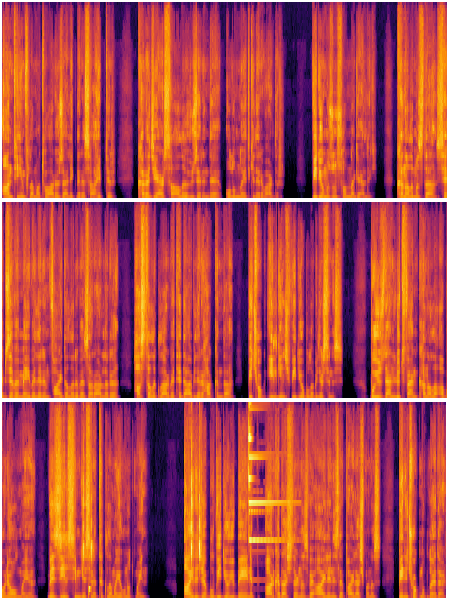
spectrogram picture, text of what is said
antiinflamatuar özelliklere sahiptir, karaciğer sağlığı üzerinde olumlu etkileri vardır. Videomuzun sonuna geldik. Kanalımızda sebze ve meyvelerin faydaları ve zararları, hastalıklar ve tedavileri hakkında birçok ilginç video bulabilirsiniz. Bu yüzden lütfen kanala abone olmayı ve zil simgesine tıklamayı unutmayın. Ayrıca bu videoyu beğenip arkadaşlarınız ve ailenizle paylaşmanız beni çok mutlu eder.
